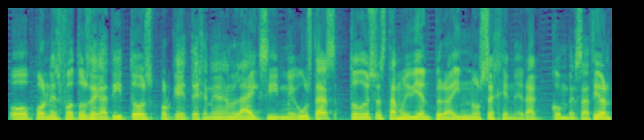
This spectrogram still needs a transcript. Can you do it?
o pones fotos de gatitos porque te generan likes y me gustas, todo eso está muy bien, pero ahí no se genera conversación.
